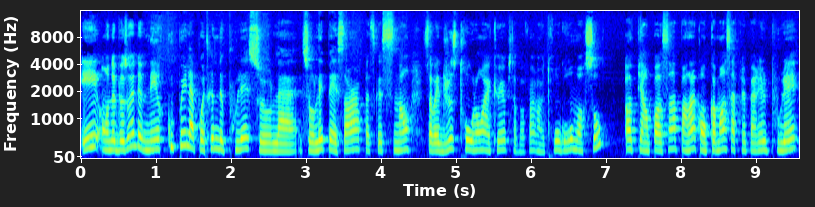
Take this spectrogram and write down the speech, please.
Et on a besoin de venir couper la poitrine de poulet sur l'épaisseur parce que sinon, ça va être juste trop long à cuire et ça va faire un trop gros morceau. Ah, puis en passant, pendant qu'on commence à préparer le poulet,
